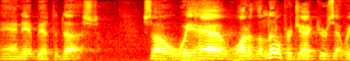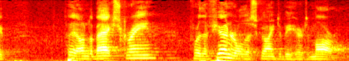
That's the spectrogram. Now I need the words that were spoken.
and it bit the dust. So we have one of the little projectors that we put on the back screen for the funeral that's going to be here tomorrow.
